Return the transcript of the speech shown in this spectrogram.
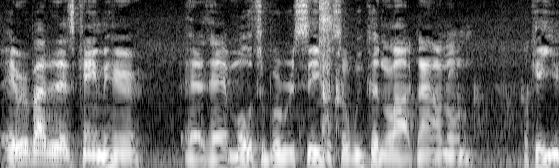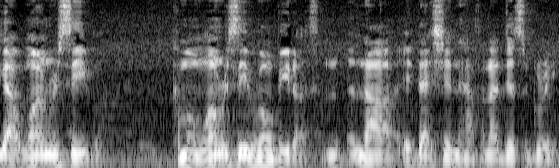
Everybody that's came in here has had multiple receivers, so we couldn't lock down on them. Okay, you got one receiver. Come on, one receiver gonna beat us. N- nah, it, that shouldn't happen. I disagree.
